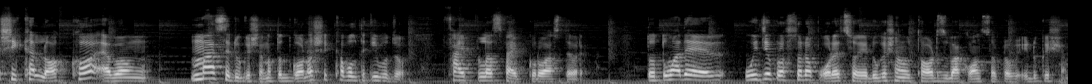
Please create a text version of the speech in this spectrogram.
শিক্ষার লক্ষ্য এবং মাস এডুকেশন অর্থাৎ গণশিক্ষা বলতে কি বুঝো? ফাইভ প্লাস ফাইভ করেও আসতে পারে। তো তোমাদের ওই যে প্রশ্নটা পড়েছ এডুকেশনাল থটস বা কনসেপ্ট অফ এডুকেশন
